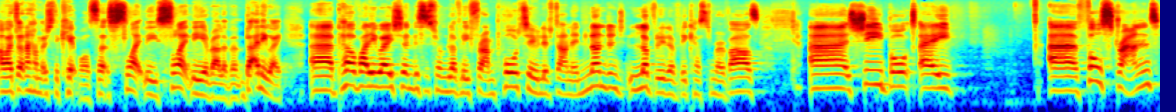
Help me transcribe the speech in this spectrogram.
Oh, I don't know how much the kit was. That's slightly, slightly irrelevant. But anyway, uh, pearl valuation. This is from lovely Fran Porter, who lives down in London. Lovely, lovely customer of ours. Uh, she bought a uh, full strand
